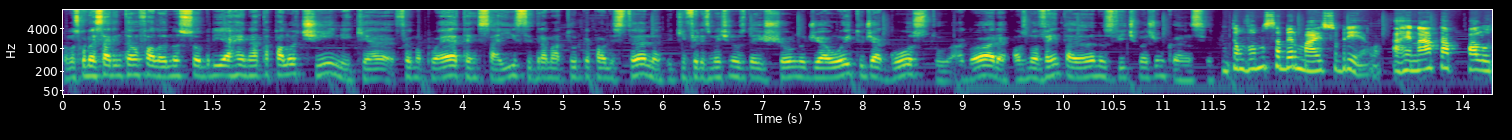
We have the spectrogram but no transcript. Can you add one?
Vamos começar então falando sobre a Renata Palottini, que é, foi uma poeta, ensaísta e dramaturga paulistana e que infelizmente nos deixou no dia 8 de agosto, agora, aos 90 anos, vítimas de um câncer. Então vamos saber mais sobre ela. A Renata Palottini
